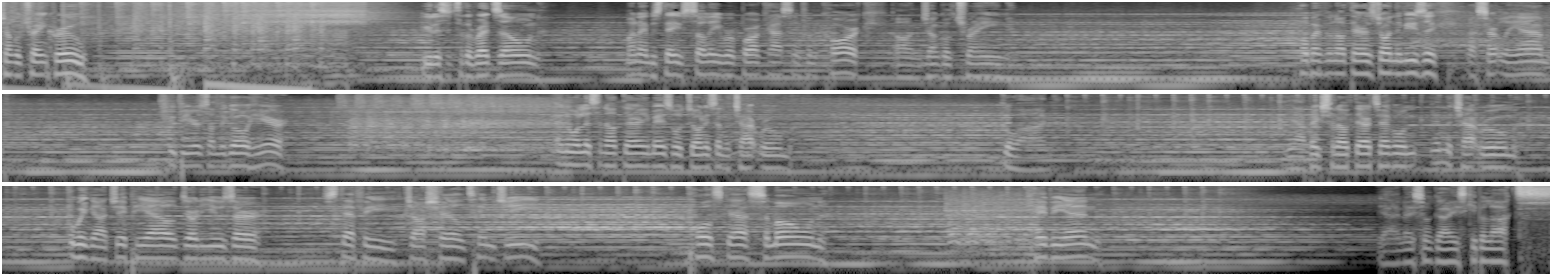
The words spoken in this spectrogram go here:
Jungle Train crew. You listen to the Red Zone. My name is Dave Sully. We're broadcasting from Cork on Jungle Train. Hope everyone out there has joined the music. I certainly am. A few beers on the go here. Anyone listening out there, you may as well join us in the chat room. Go on big shout out there to everyone in the chat room. We got JPL, Dirty User, Steffi, Josh Hill, Tim G, Polska, Simone, KVN. Yeah, nice one, guys. Keep it locked.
